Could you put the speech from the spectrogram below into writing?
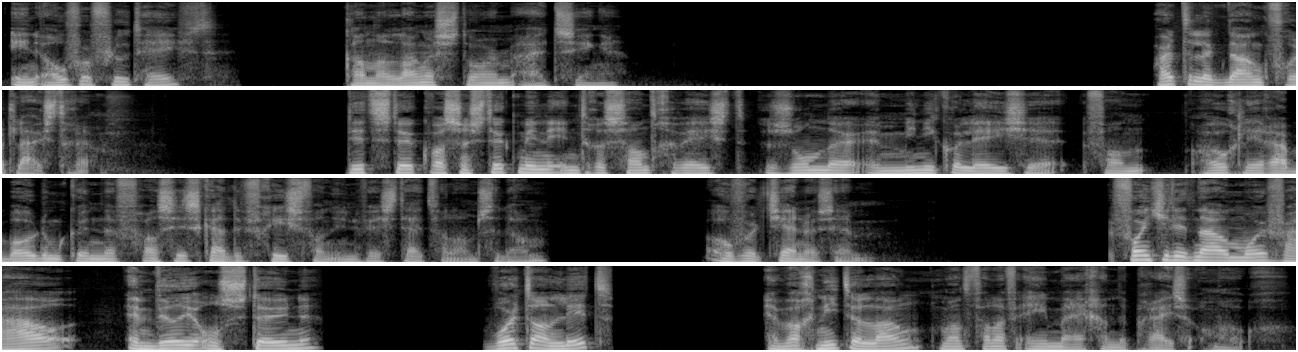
in overvloed heeft, kan een lange storm uitzingen. Hartelijk dank voor het luisteren. Dit stuk was een stuk minder interessant geweest zonder een mini-college van hoogleraar bodemkunde Francisca de Vries van de Universiteit van Amsterdam over Chenosem. Vond je dit nou een mooi verhaal en wil je ons steunen? Word dan lid en wacht niet te lang, want vanaf 1 mei gaan de prijzen omhoog.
